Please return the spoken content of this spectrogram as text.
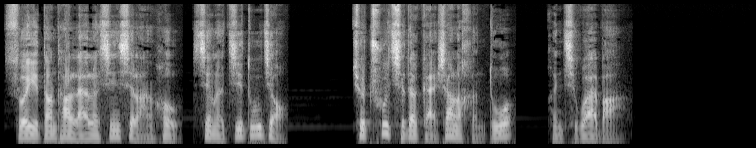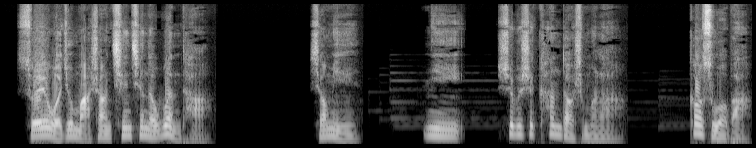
所以当他来了新西兰后，信了基督教，却出奇的改善了很多，很奇怪吧？所以我就马上轻轻的问他：“小敏，你？”是不是看到什么了？告诉我吧，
